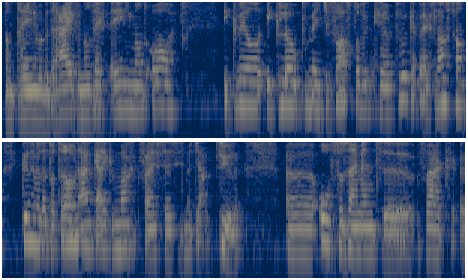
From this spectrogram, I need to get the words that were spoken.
dan trainen we bedrijven en dan zegt één iemand, oh, ik wil, ik loop een beetje vast of ik, uh, ik heb ergens last van. Kunnen we dat patroon aankijken? Mag ik vijf sessies met jou? Tuurlijk. Uh, of er zijn mensen, vaak uh,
